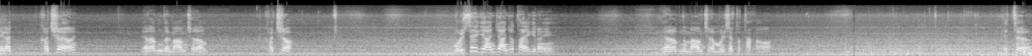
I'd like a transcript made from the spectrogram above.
얘가 거칠어요. 여러분들 마음처럼 거칠어. 물색이 안지 안 좋다 여기는. 여러분들 마음처럼 물색도 탁하고. 히트.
